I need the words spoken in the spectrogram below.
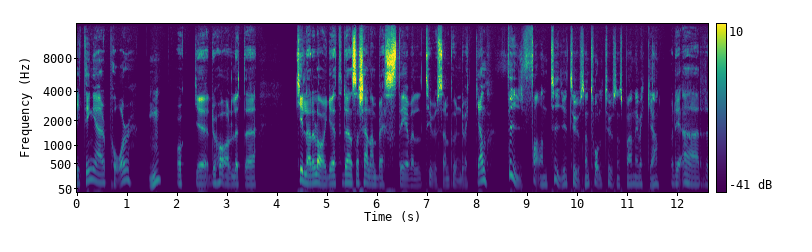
rating är poor. Mm. Och eh, du har lite killar i laget. Den som tjänar bäst är väl 1000 pund i veckan. Fy fan, 10 000, 12 000 spänn i veckan. Och det är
